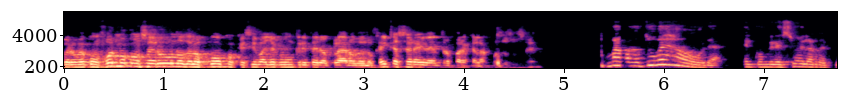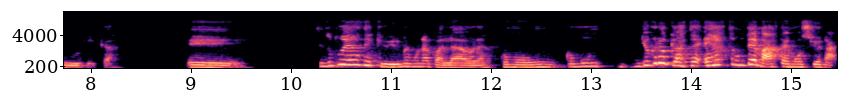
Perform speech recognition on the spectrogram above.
pero me conformo con ser uno de los pocos que sí vaya con un criterio claro de lo que hay que hacer ahí dentro para que las cosas sucedan. Omar, cuando tú ves ahora el Congreso de la República, eh, si tú pudieras describirme en una palabra, como un, como un yo creo que hasta, es hasta un tema hasta emocional.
